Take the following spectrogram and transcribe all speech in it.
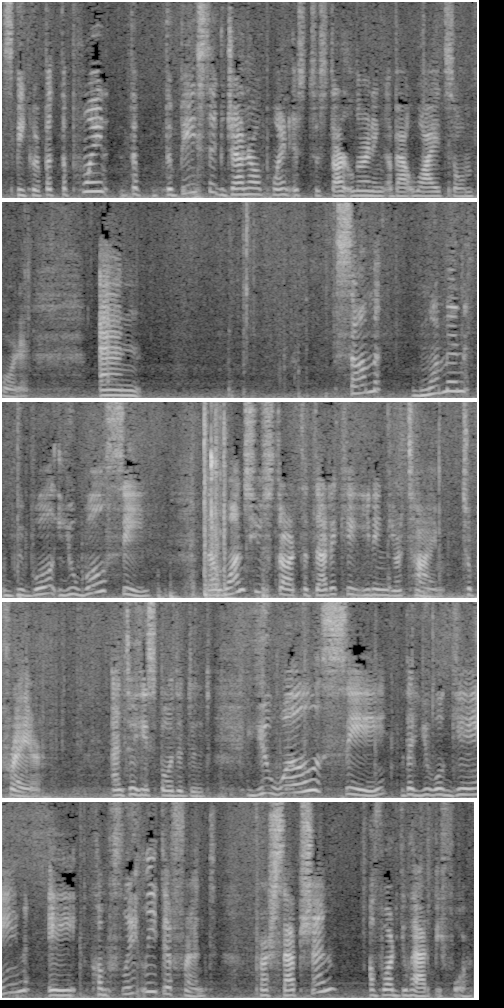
speaker. But the point, the the basic general point is to start learning about why it's so important and some women we will you will see that once you start to dedicate eating your time to prayer and to his hisbodedut, you will see that you will gain a completely different perception of what you had before.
